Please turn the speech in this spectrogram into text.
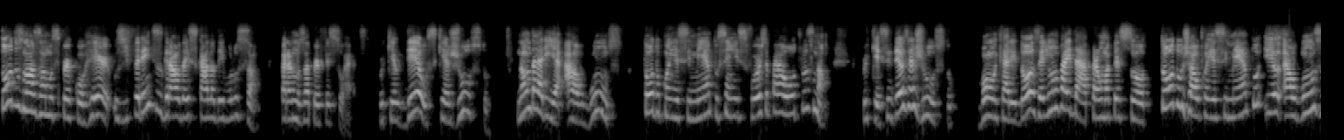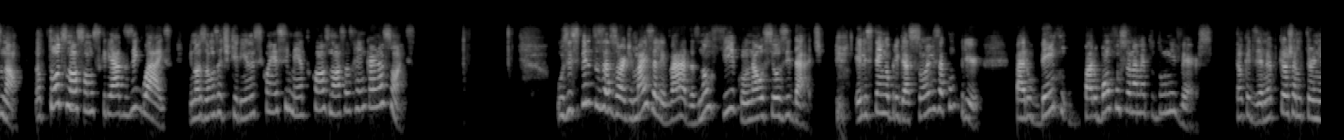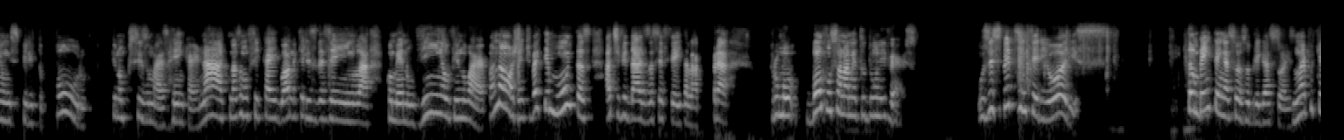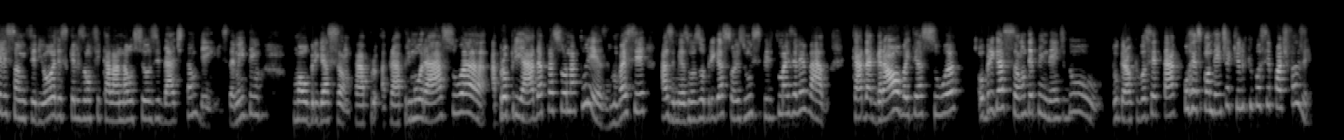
Todos nós vamos percorrer os diferentes graus da escala da evolução para nos aperfeiçoar. Porque Deus, que é justo, não daria a alguns todo o conhecimento sem esforço para outros não. Porque se Deus é justo, bom e caridoso, ele não vai dar para uma pessoa todo já o conhecimento e alguns não. Então, todos nós somos criados iguais e nós vamos adquirindo esse conhecimento com as nossas reencarnações. Os espíritos das ordens mais elevadas não ficam na ociosidade. Eles têm obrigações a cumprir para o bem, para o bom funcionamento do universo. Então, quer dizer, não é porque eu já me tornei um espírito puro que não preciso mais reencarnar, que nós vamos ficar igual naqueles desenhos lá, comendo vinho, ouvindo harpa. Não, a gente vai ter muitas atividades a ser feitas lá para o bom funcionamento do universo. Os espíritos inferiores também têm as suas obrigações. Não é porque eles são inferiores que eles vão ficar lá na ociosidade também. Eles também têm uma obrigação para aprimorar a sua apropriada para a sua natureza. Não vai ser as mesmas obrigações de um espírito mais elevado. Cada grau vai ter a sua obrigação dependente do, do grau que você está, correspondente àquilo que você pode fazer.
